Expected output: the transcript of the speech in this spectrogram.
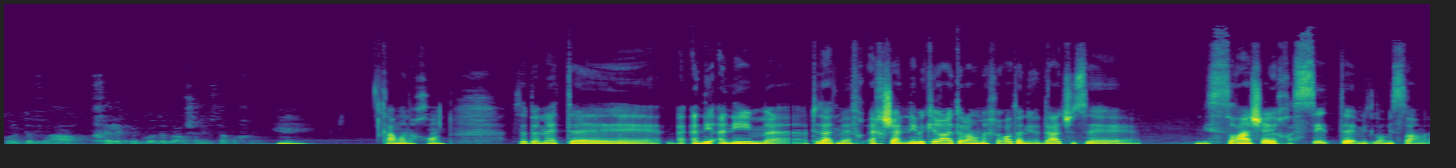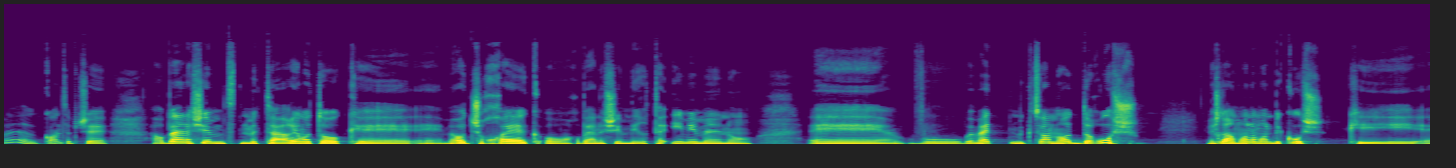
כל דבר, חלק מכל דבר שאני עושה בחיים. Mm, כמה נכון. זה באמת, אה, אני, אני, את יודעת, איך שאני מכירה את עולם המכירות, אני יודעת שזה משרה שיחסית, אה, לא משרה, אה, קונספט שהרבה אנשים מתארים אותו כמאוד שוחק, או הרבה אנשים נרתעים ממנו, והוא באמת מקצוע מאוד דרוש. יש לו המון המון ביקוש. כי אה,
